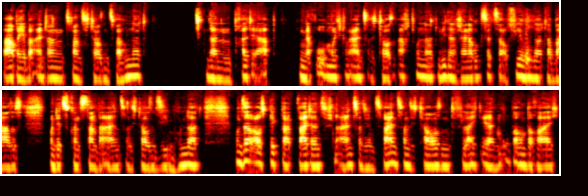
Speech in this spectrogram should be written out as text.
war aber hier bei 21.200. Dann prallte er ab ging nach oben Richtung 21.800, wieder ein kleiner Rücksetzer auf 400er Basis und jetzt konstant bei 21.700. Unser Ausblick bleibt weiterhin zwischen 21.000 und 22.000, vielleicht eher im oberen Bereich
